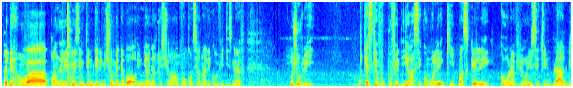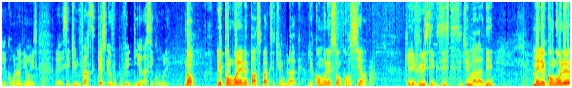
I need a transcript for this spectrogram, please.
Très bien, on va prendre les deuxièmes thèmes de l'émission, mais d'abord une dernière question à vous concernant les Covid-19. Aujourd'hui, qu'est-ce que vous pouvez dire à ces Congolais qui pensent que le coronavirus c'est une blague, le coronavirus euh, c'est une farce? Qu'est-ce que vous pouvez dire à ces Congolais? Non, les Congolais ne pensent pas que c'est une blague. Les Congolais sont conscients que le virus existe, c'est une maladie. Mais les Congolais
